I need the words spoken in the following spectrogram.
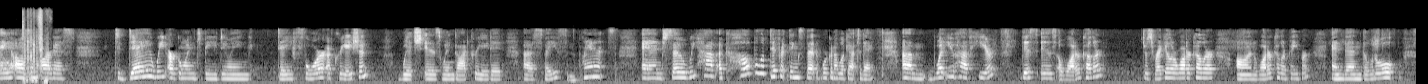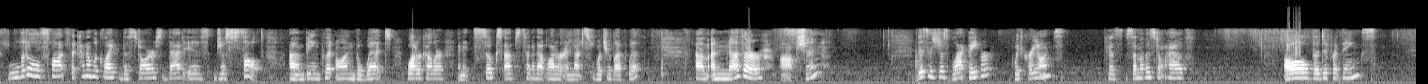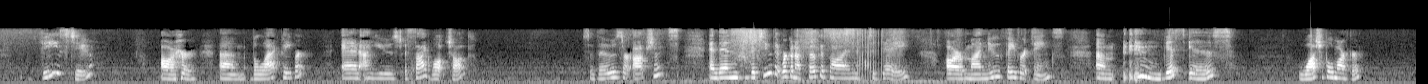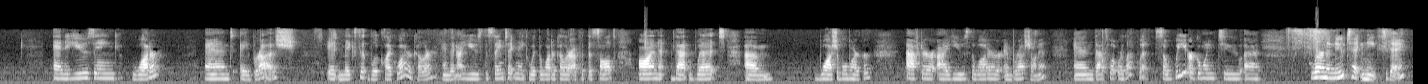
Hey, awesome artists. Today we are going to be doing day four of creation, which is when God created uh, space and the planets. And so we have a couple of different things that we're going to look at today. Um, what you have here, this is a watercolor, just regular watercolor on watercolor paper. And then the little little spots that kind of look like the stars, that is just salt um, being put on the wet watercolor and it soaks up some of that water and that's what you're left with. Um, another option, this is just black paper with crayons because some of us don't have all the different things. These two are um, black paper and I used a sidewalk chalk. So those are options. And then the two that we're going to focus on today are my new favorite things. Um, this is washable marker and using water and a brush it makes it look like watercolor. And then I use the same technique with the watercolor. I put the salt on that wet um, washable marker after I use the water and brush on it. And that's what we're left with. So we are going to uh, learn a new technique today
